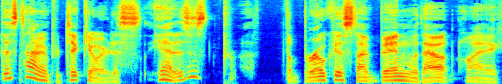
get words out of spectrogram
this time in particular just yeah, this is pr- the brokest I've been without like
